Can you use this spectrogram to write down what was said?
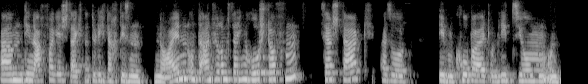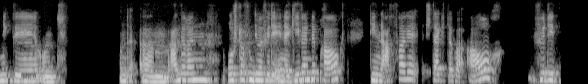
ähm, die Nachfrage steigt natürlich nach diesen neuen, unter Anführungszeichen, Rohstoffen sehr stark. Also eben Kobalt und Lithium und Nickel und, und ähm, anderen Rohstoffen, die man für die Energiewende braucht. Die Nachfrage steigt aber auch für die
